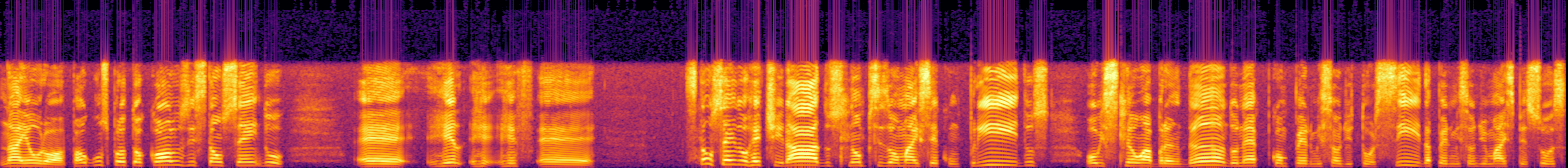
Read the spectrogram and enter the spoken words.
Na Europa, alguns protocolos estão sendo é, re, re, é, estão sendo retirados, não precisam mais ser cumpridos ou estão abrandando, né, com permissão de torcida, permissão de mais pessoas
